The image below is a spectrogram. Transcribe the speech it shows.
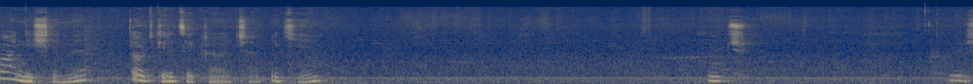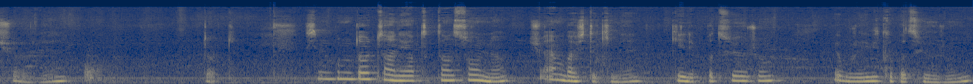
aynı işlemi 4 kere tekrar edeceğim. 2 3 ve şöyle 4 Şimdi bunu 4 tane yaptıktan sonra şu en baştakine gelip batıyorum ve burayı bir kapatıyorum.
